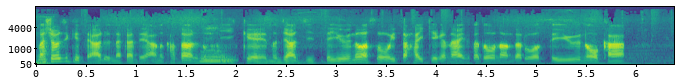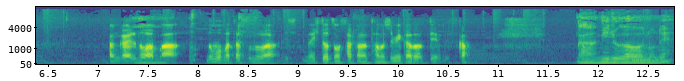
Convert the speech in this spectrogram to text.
まあ、正直言ってある中で、あのカタールの PK のジャッジっていうのは、そういった背景がないのかどうなんだろうっていうのを考えるのは、まあ、のもまたその一つのサッカーの楽しみ方っていうんですか。あ見る側のね。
